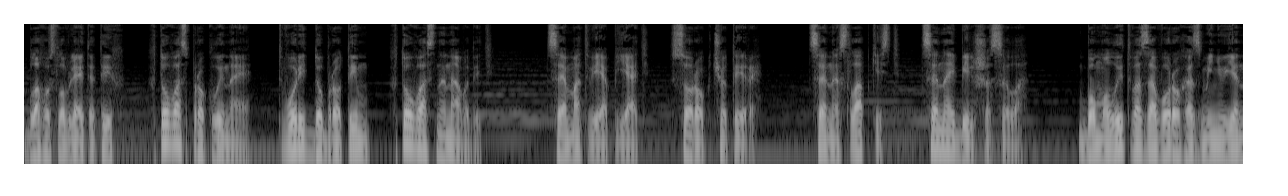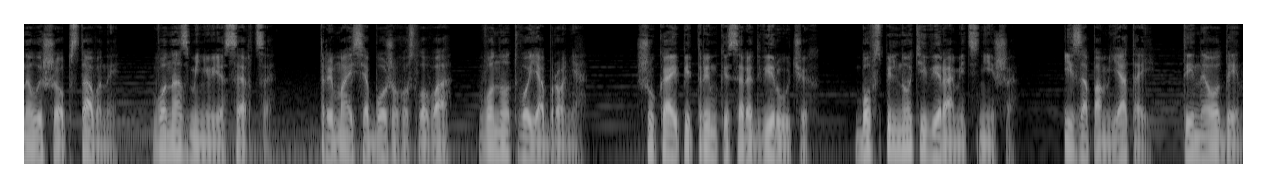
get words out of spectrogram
благословляйте тих, хто вас проклинає, творіть добро тим, хто вас ненавидить. Це Матвія 5, 44. Це не слабкість, це найбільша сила. Бо молитва за ворога змінює не лише обставини, вона змінює серце. Тримайся Божого Слова, воно твоя броня. Шукай підтримки серед віруючих, бо в спільноті віра міцніша. І запам'ятай, ти не один.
